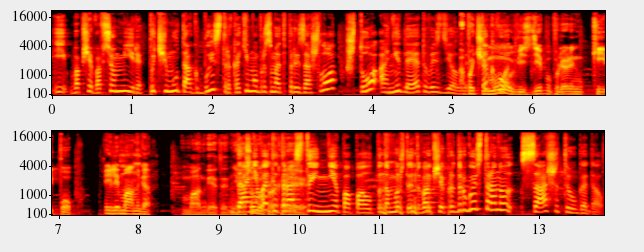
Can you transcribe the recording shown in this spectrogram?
и вообще во всем мире? Почему так быстро? Каким образом это произошло? Что они для этого сделали? А Так почему вот, везде популярен кей-поп? Или манго. Манго это не да, не в этот раз ты не попал, потому что это вообще про другую страну. Саша, ты угадал.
